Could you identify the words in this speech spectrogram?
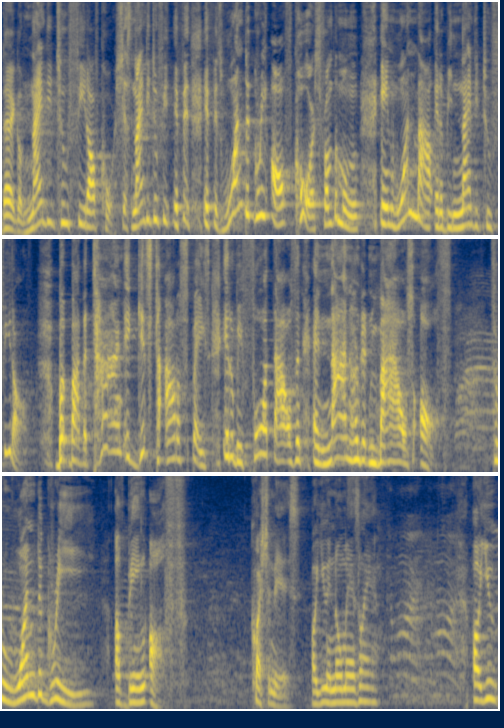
There you go, 92 feet off course. Just 92 feet. If, it, if it's one degree off course from the moon, in one mile, it'll be 92 feet off. But by the time it gets to outer space, it'll be 4,900 miles off through one degree of being off. Question is, are you in no man's land? Are you,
